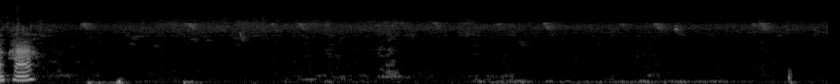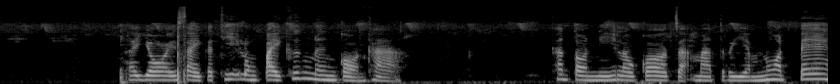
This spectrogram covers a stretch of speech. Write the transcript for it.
นะคะ ทยอยใส่กะทิลงไปครึ่งหนึ่งก่อนค่ะ ขั้นตอนนี้เราก็จะมาเตรียมนวดแป้ง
